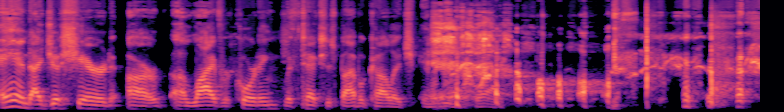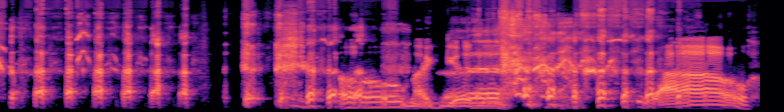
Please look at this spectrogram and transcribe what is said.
and i just shared our uh, live recording with texas bible college and oh my goodness. Wow.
